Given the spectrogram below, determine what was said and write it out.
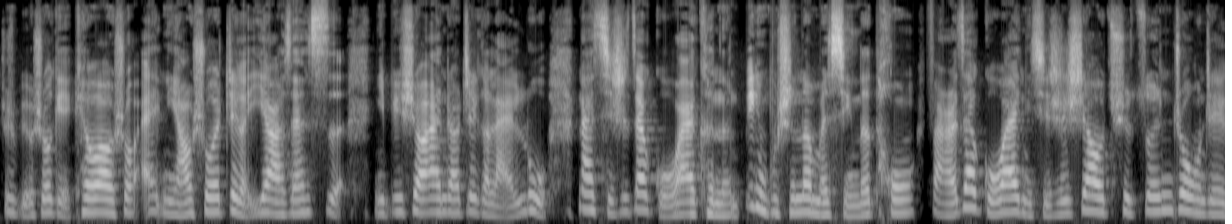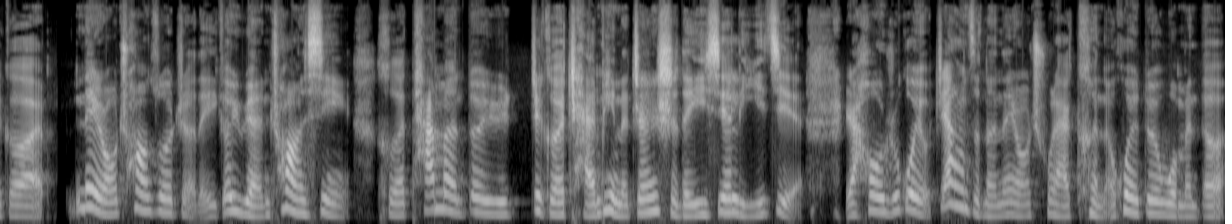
就是比如说给 KOL 说，哎，你要说这个一二三四，你必须要按照这个来录。那其实，在国外可能并并不是那么行得通，反而在国外，你其实是要去尊重这个内容创作者的一个原创性和他们对于这个产品的真实的一些理解。然后，如果有这样子的内容出来，可能会对我们的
